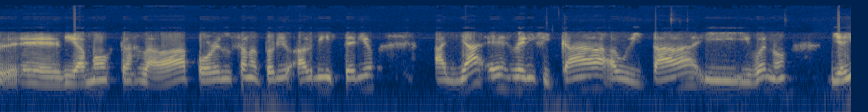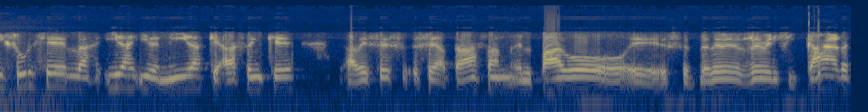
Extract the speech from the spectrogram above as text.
eh, digamos, trasladada por el sanatorio al ministerio. Allá es verificada, auditada y, y bueno, y ahí surgen las idas y venidas que hacen que a veces se atrasan el pago, eh, se debe reverificar,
